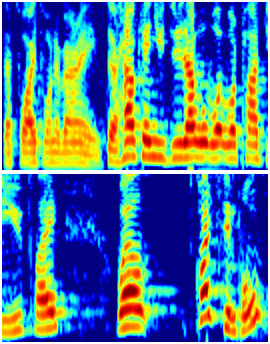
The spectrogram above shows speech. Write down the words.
That's why it's one of our aims. So, how can you do that? What, what, what part do you play? Well, it's quite simple.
